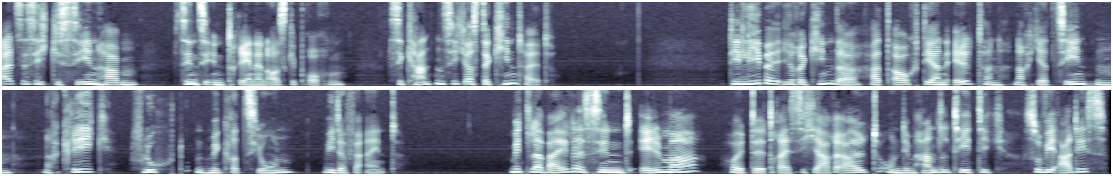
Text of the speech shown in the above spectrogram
Als sie sich gesehen haben, sind sie in Tränen ausgebrochen. Sie kannten sich aus der Kindheit. Die Liebe ihrer Kinder hat auch deren Eltern nach Jahrzehnten, nach Krieg, Flucht und Migration wieder vereint. Mittlerweile sind Elmar, heute 30 Jahre alt und im Handel tätig, sowie Adis,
